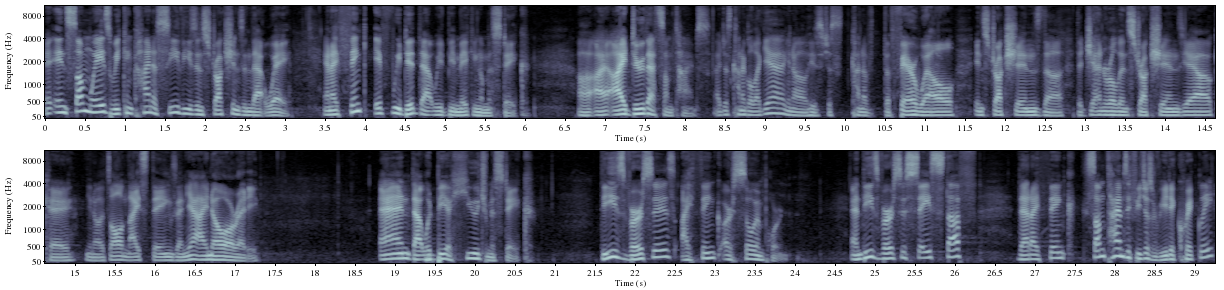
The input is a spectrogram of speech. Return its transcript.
in some ways, we can kind of see these instructions in that way. And I think if we did that, we'd be making a mistake. Uh, I, I do that sometimes. I just kind of go like, yeah, you know, he's just kind of the farewell instructions, the, the general instructions. Yeah, okay, you know, it's all nice things. And yeah, I know already. And that would be a huge mistake. These verses, I think, are so important. And these verses say stuff that I think sometimes if you just read it quickly,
